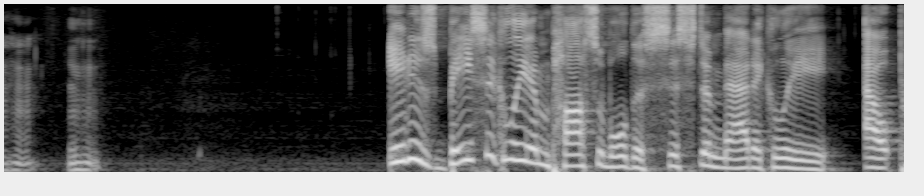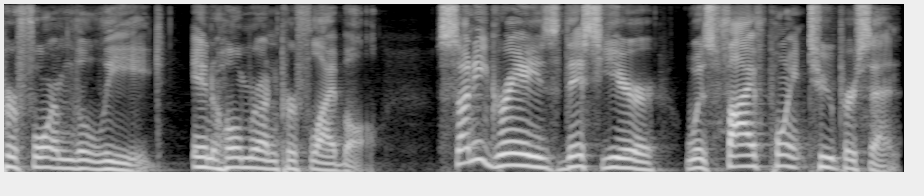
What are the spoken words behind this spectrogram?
Mm-hmm. Mm-hmm. It is basically impossible to systematically outperform the league in home run per fly ball. Sonny Gray's this year was 5.2%.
